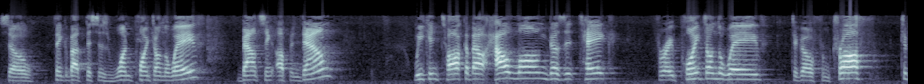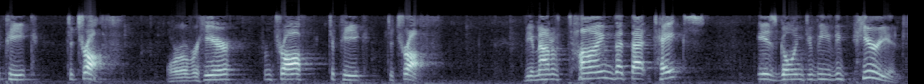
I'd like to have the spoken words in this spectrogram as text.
So think about this as one point on the wave bouncing up and down. We can talk about how long does it take for a point on the wave to go from trough to peak to trough. Or over here, from trough to peak to trough. The amount of time that that takes is going to be the period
